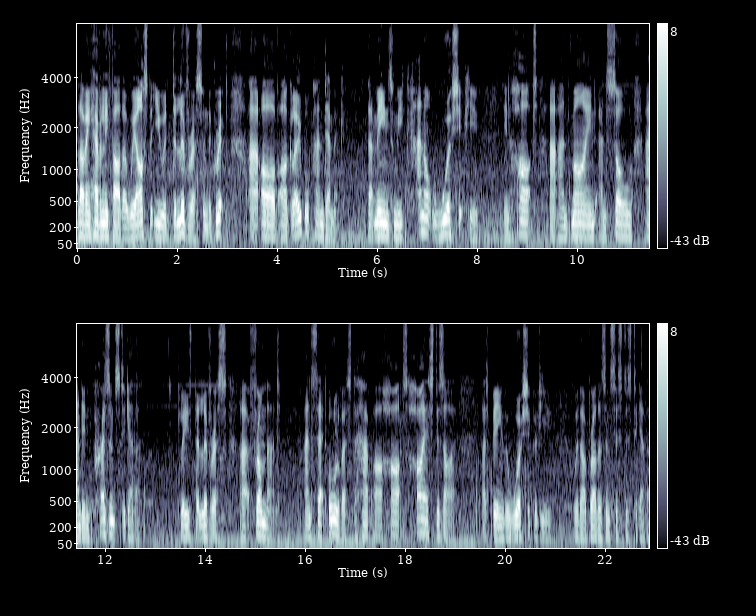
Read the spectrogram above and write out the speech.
Loving Heavenly Father, we ask that you would deliver us from the grip uh, of our global pandemic. That means we cannot worship you in heart uh, and mind and soul and in presence together. Please deliver us uh, from that and set all of us to have our heart's highest desire as being the worship of you with our brothers and sisters together.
